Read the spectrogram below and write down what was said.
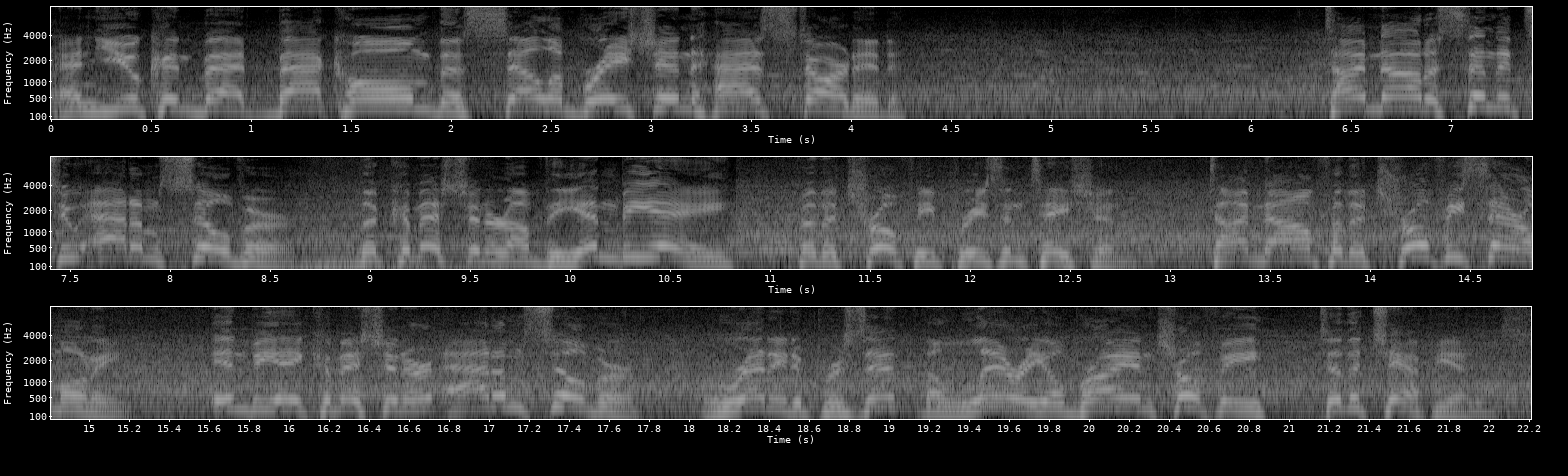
And you can bet back home the celebration has started. Time now to send it to Adam Silver, the commissioner of the NBA, for the trophy presentation. Time now for the trophy ceremony. NBA Commissioner Adam Silver, ready to present the Larry O'Brien Trophy to the champions.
